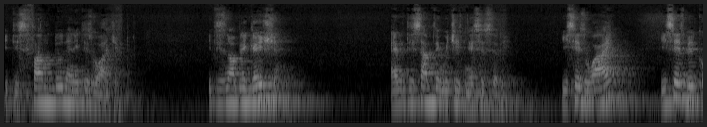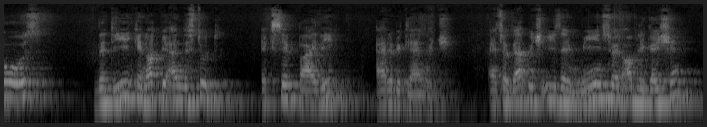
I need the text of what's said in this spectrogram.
it is fardun and it is wajib. It is an obligation and it is something which is necessary. He says why? He says because the deen cannot be understood except by the Arabic language. And so that which is a means to an obligation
